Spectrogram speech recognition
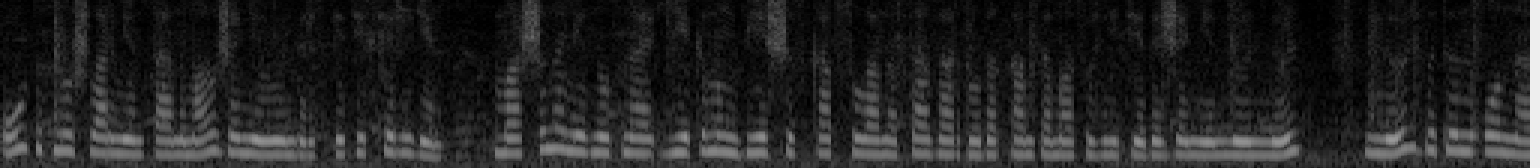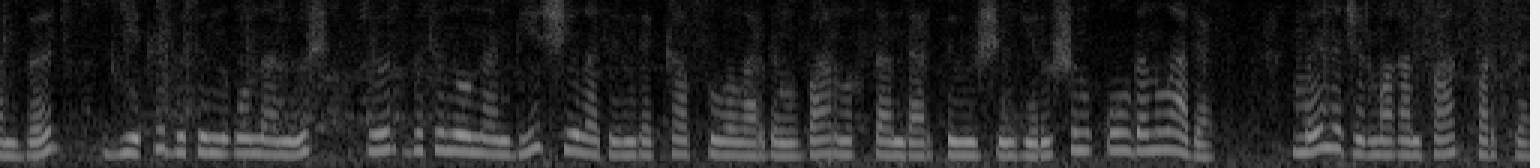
ол тұтынушылармен танымал және өндірісте тексерілген. Машина минутына 2500 капсуланы тазартуды қамтамасыз етеді және 00 0 бүтін оннан бір екі бүтін оннан үш төрт бүтін оннан бес жиылатынды капсулалардың барлық стандартты өлшемдері үшін қолданылады. Менеджер маған паспортты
